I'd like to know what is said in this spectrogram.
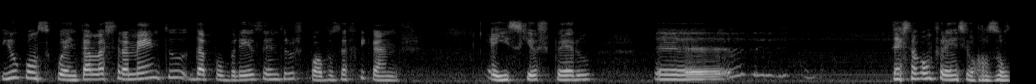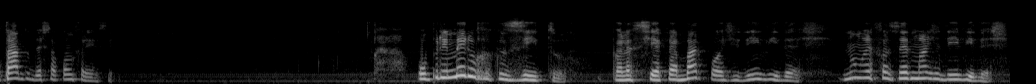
e, o consequente alastramento da pobreza entre os povos africanos. É isso que eu espero uh, desta conferência, o resultado desta conferência. O primeiro requisito para se acabar com as dívidas não é fazer mais dívidas,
